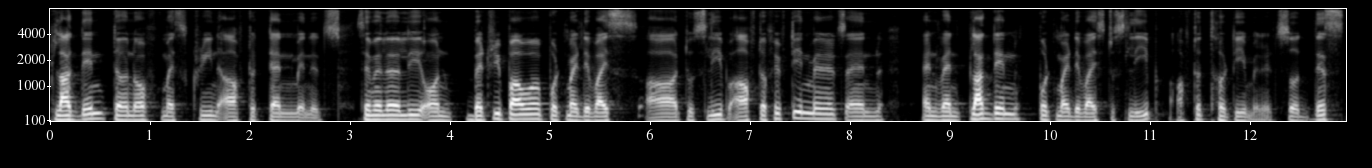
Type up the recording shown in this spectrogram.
plugged in, turn off my screen after 10 minutes. Similarly, on battery power, put my device uh, to sleep after 15 minutes and and when plugged in put my device to sleep after 30 minutes so this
